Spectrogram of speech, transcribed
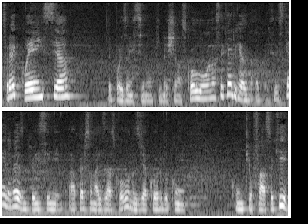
Frequência. Depois eu ensino aqui mexer nas colunas. Vocês querem, vocês querem mesmo que eu ensine a personalizar as colunas de acordo com, com o que eu faço aqui?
